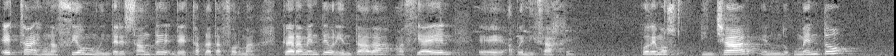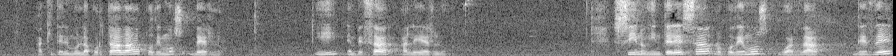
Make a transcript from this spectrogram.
Esta es una opción muy interesante de esta plataforma, claramente orientada hacia el eh, aprendizaje. Podemos pinchar en un documento, aquí tenemos la portada, podemos verlo y empezar a leerlo. Si nos interesa, lo podemos guardar desde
